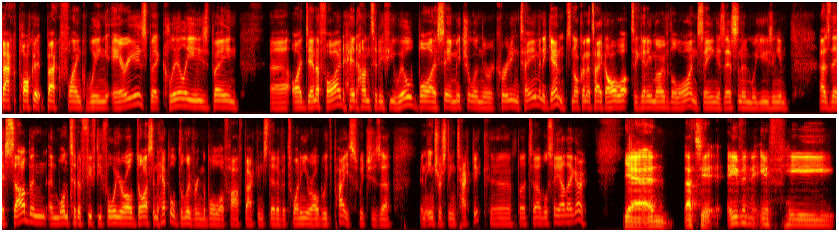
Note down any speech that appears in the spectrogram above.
back pocket, back flank wing areas, but clearly he's been uh, identified, headhunted, if you will, by Sam Mitchell and the recruiting team. And again, it's not going to take a whole lot to get him over the line, seeing as Essendon were using him as their sub and, and wanted a 54 year old Dyson Heppel delivering the ball off halfback instead of a 20 year old with pace, which is a an interesting tactic. Uh, but uh, we'll see how they go. Yeah, and that's it. Even if he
